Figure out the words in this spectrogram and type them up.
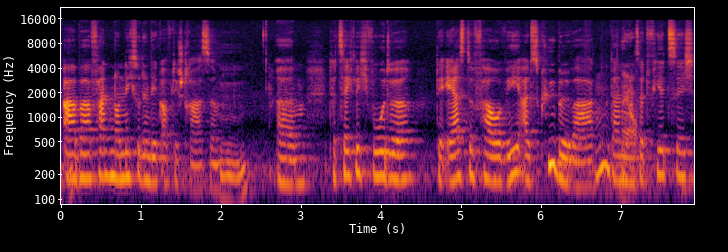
aber fanden noch nicht so den Weg auf die Straße. Ähm, tatsächlich wurde der erste VW als Kübelwagen dann Ja. 1940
